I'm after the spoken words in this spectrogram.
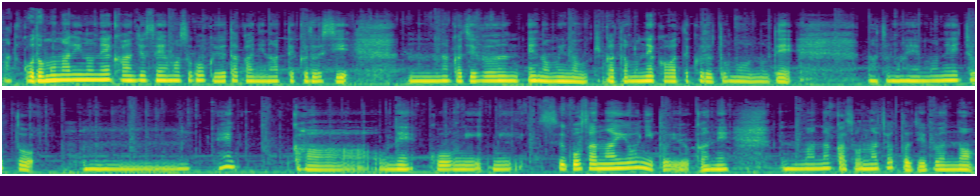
また子供なりのね感受性もすごく豊かになってくるしうんなんか自分への目の向き方もね変わってくると思うので、まあ、その辺もねちょっとうん変かをねこう見過ごさないようにというかね、うん、まあなんかそんなちょっと自分の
